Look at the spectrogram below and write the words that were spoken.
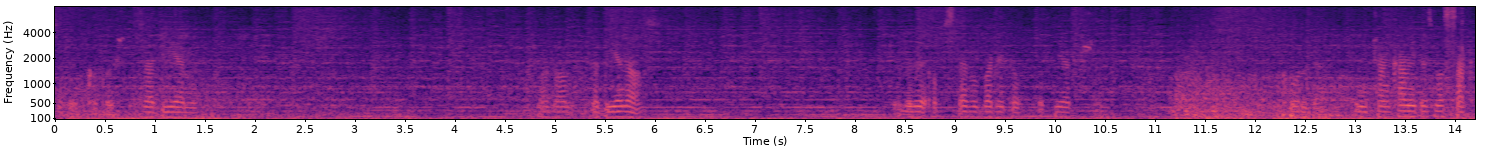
sobie kogoś zabijemy. Może on zabije nas. Będę obstawiał bardziej to, to pierwsze. Kurde, tymi to jest masakra.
